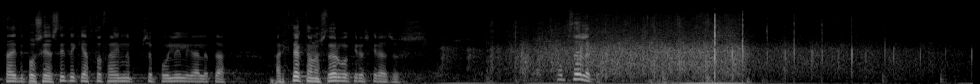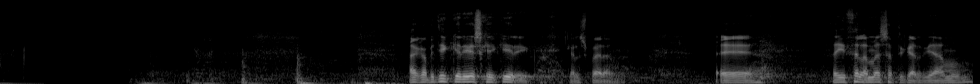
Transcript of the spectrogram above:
θα εντυπωσιαστείτε και αυτό θα είναι σε πολύ λίγα λεπτά. Αρχιτέκτονας στο έργο, κύριος Κυράτσος. Όπου θέλετε. Αγαπητοί κυρίες και κύριοι, καλησπέρα. Ε, θα ήθελα μέσα από την καρδιά μου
